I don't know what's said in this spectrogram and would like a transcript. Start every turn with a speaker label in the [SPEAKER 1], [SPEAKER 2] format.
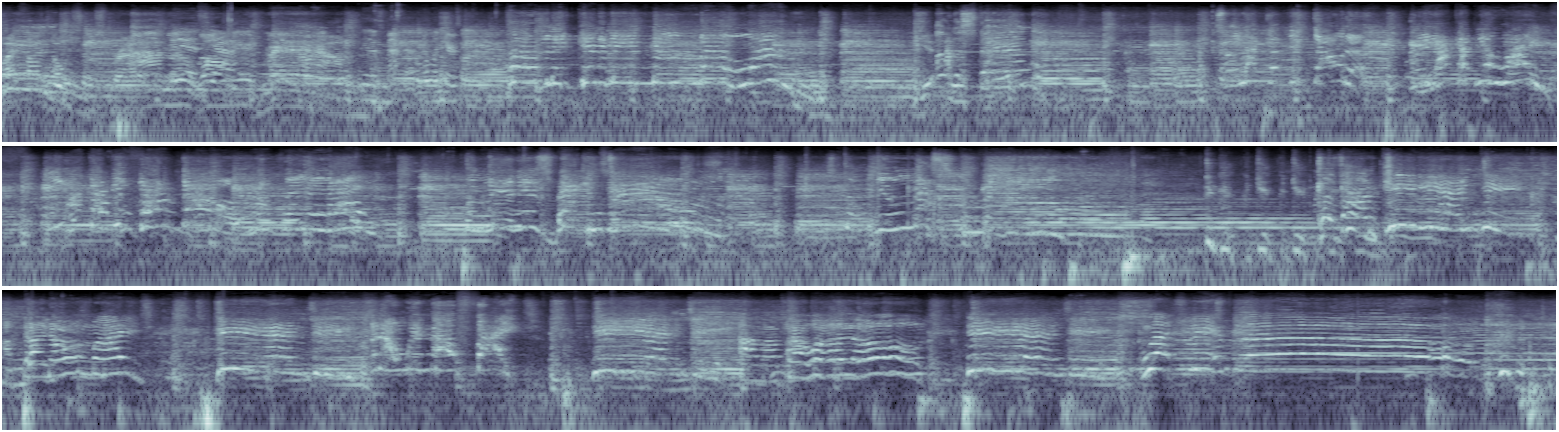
[SPEAKER 1] Wi-Fi is always so
[SPEAKER 2] sporadic. It is, a
[SPEAKER 1] wanted man.
[SPEAKER 3] It doesn't matter. No one cares on.
[SPEAKER 1] Public enemy number one.
[SPEAKER 2] Yeah.
[SPEAKER 1] Understand? Cause I'm TNT. I'm dynamite.
[SPEAKER 4] TNT.
[SPEAKER 1] And I win the fight.
[SPEAKER 4] TNT. I'm a power alone. TNT. Let's be good.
